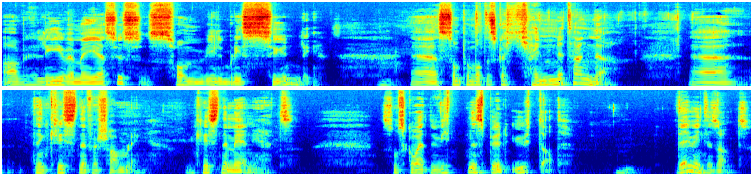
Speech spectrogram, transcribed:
av livet med Jesus, som vil bli synlig. Eh, som på en måte skal kjennetegne eh, den kristne forsamling, kristne menighet, som skal være et vitnesbyrd utad. Det er jo interessant.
